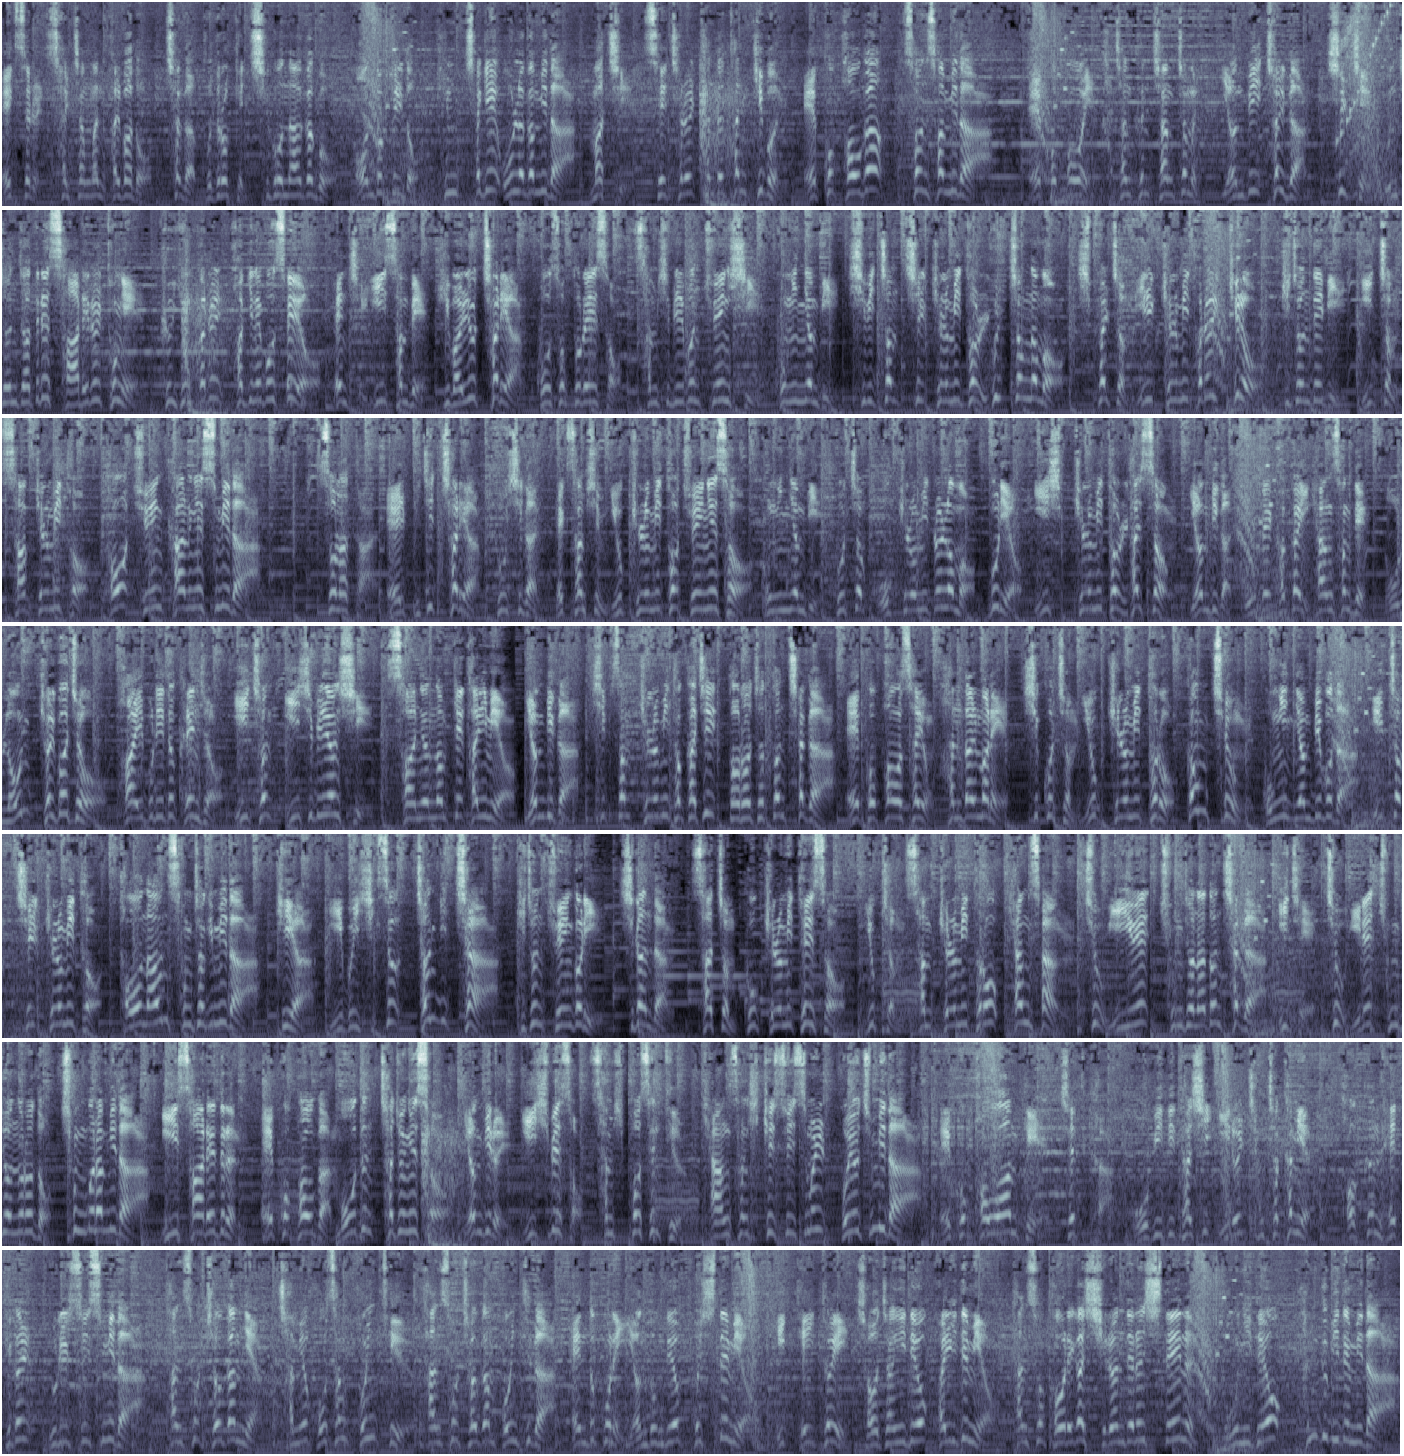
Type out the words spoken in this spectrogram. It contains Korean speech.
엑셀을 살짝만 밟아도 차가 부드럽게 치고 나가고 언덕길도 힘차게 올라갑니다. 마치 새 차를 탄 듯한 기분. 에코파워가 선사합니다. 에코파워의 가장 큰 장점은 연비 절감. 실제 운전자들의 사례를 통해 그 효과를 확인해 보세요. 벤츠 230 휘발유 차량 고속도로에서 31분 주행 시 공인 연비 12.7km를 훌쩍 넘어 18.1km를 기록. 기존 대비 2.4km 더 주행 가능했습니다. 소나타 LPG 차량 2시간 136km 주행해서 공인연비 9.5km를 넘어 무려 20km를 달성. 연비가 2배 가까이 향상된 놀라운 결과죠. 하이브리드 그랜저 2021년시 4년 넘게 달리며 연비가 13km까지 떨어졌던 차가 에코파워 사용 한 달 만에 19.6km로 공충. 공인 연비보다 1.7km 더 나은 성적입니다. 기아 EV6 전기차 기존 주행거리 시간당 4.9km에서 6.3km로 향상 주 2회 충전하던 차가 이제 주 1회 충전으로도 충분합니다. 이 사례들은 에코파워가 모든 차종에서 연비를 20에서 30% 향상시킬 수 있음을 보여줍니다. 에코파워와 함께 제트카 OBD-1을 장착하면 더큰 혜택을 누릴 수 있습니다. 탄소 저감량, 참여 보상 포인트, 탄소 저감 포인트가 핸드폰에 연동되어 표시되며 빅데이터에 저장이 되어 관리되며 탄소 거래가 실현되는 시대에는 돈이 되어 환급이 됩니다.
